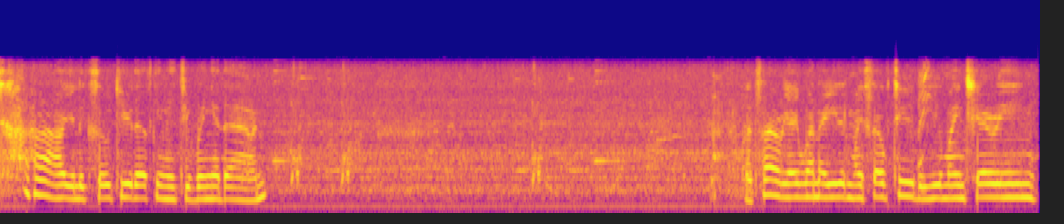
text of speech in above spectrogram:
Haha, you look so cute asking me to bring it down. But sorry, I wanna eat it myself too. Do you mind sharing?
